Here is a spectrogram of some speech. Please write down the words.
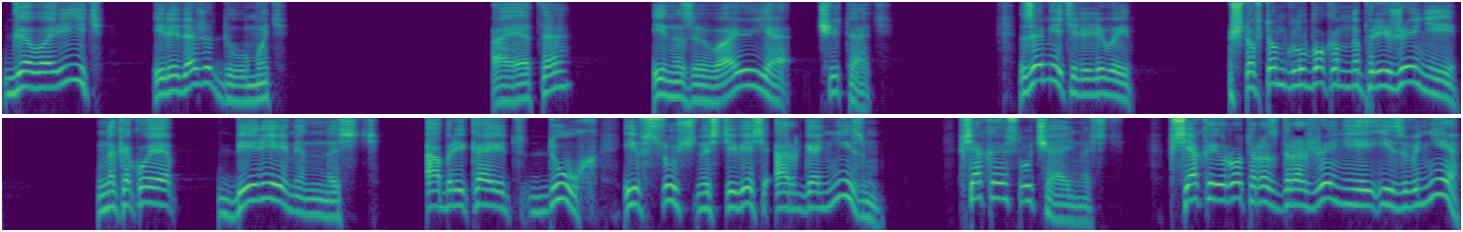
говорить или даже думать. А это и называю я читать. Заметили ли вы, что в том глубоком напряжении, на какое беременность обрекает дух и в сущности весь организм, всякая случайность, всякий род раздражения извне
